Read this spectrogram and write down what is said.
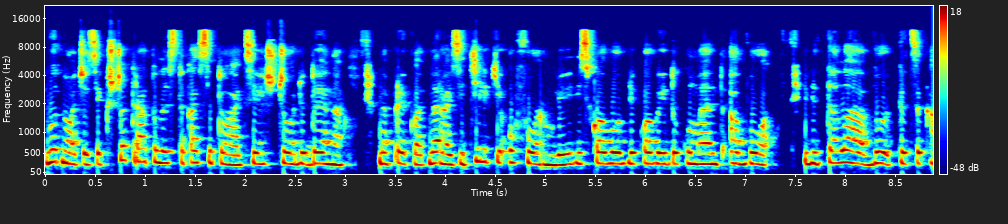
Водночас, якщо трапилась така ситуація, що людина, наприклад, наразі тільки оформлює військово-обліковий документ або віддала в ТЦК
